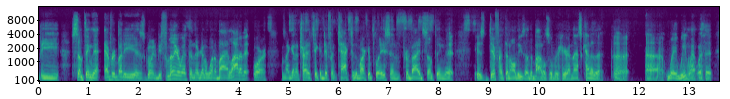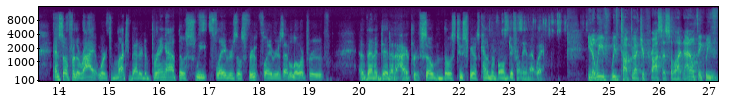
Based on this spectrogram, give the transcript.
be something that everybody is going to be familiar with and they're going to want to buy a lot of it or am i going to try to take a different tack to the marketplace and provide something that is different than all these other bottles over here and that's kind of the the uh, way we went with it. And so for the rye, it worked much better to bring out those sweet flavors, those fruit flavors at a lower proof than it did at a higher proof. So those two spirits kind of evolved differently in that way you know we've we've talked about your process a lot and i don't think we've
